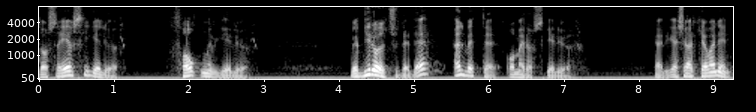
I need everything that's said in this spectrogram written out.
Dostoyevski geliyor. Faulkner geliyor. Ve bir ölçüde de elbette Omeros geliyor. Yani Yaşar Kemal'in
